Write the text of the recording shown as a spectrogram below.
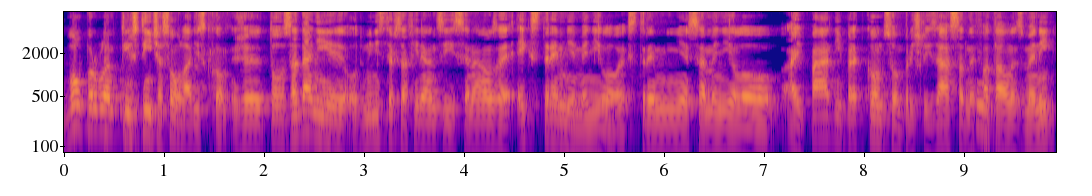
bol problém tým s tým časovým hľadiskom, že to zadanie od ministerstva financí sa naozaj extrémne menilo, extrémne sa menilo, aj pár dní pred koncom prišli zásadné fatálne zmeny.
